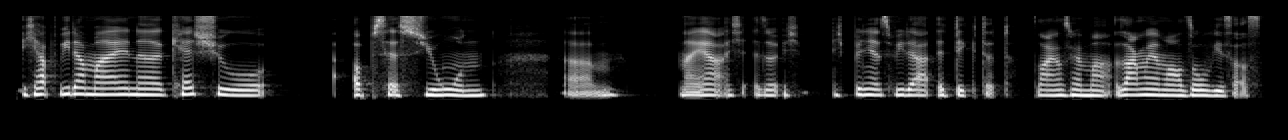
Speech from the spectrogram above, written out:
ich habe wieder meine Cashew-Obsession. Ähm, naja, ich, also ich ich bin jetzt wieder addicted. Sagen wir mal, sagen wir mal so, wie es ist.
